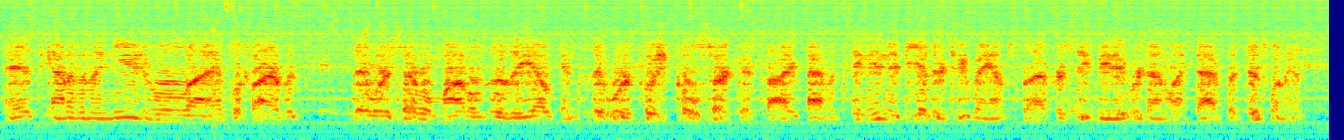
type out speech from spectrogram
And it's kind of an unusual uh, amplifier, but there were several models of the Elkins that were push-pull circuits. I haven't seen any of the other tube amps uh, for CB that were done like that, but this one is.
